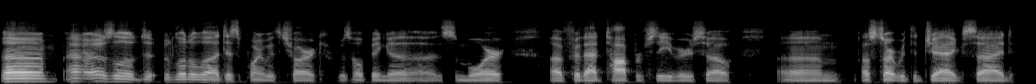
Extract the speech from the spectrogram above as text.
Uh, I was a little a little uh, disappointed with Chark. Was hoping uh, some more uh, for that top receiver. So um, I'll start with the Jag side.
